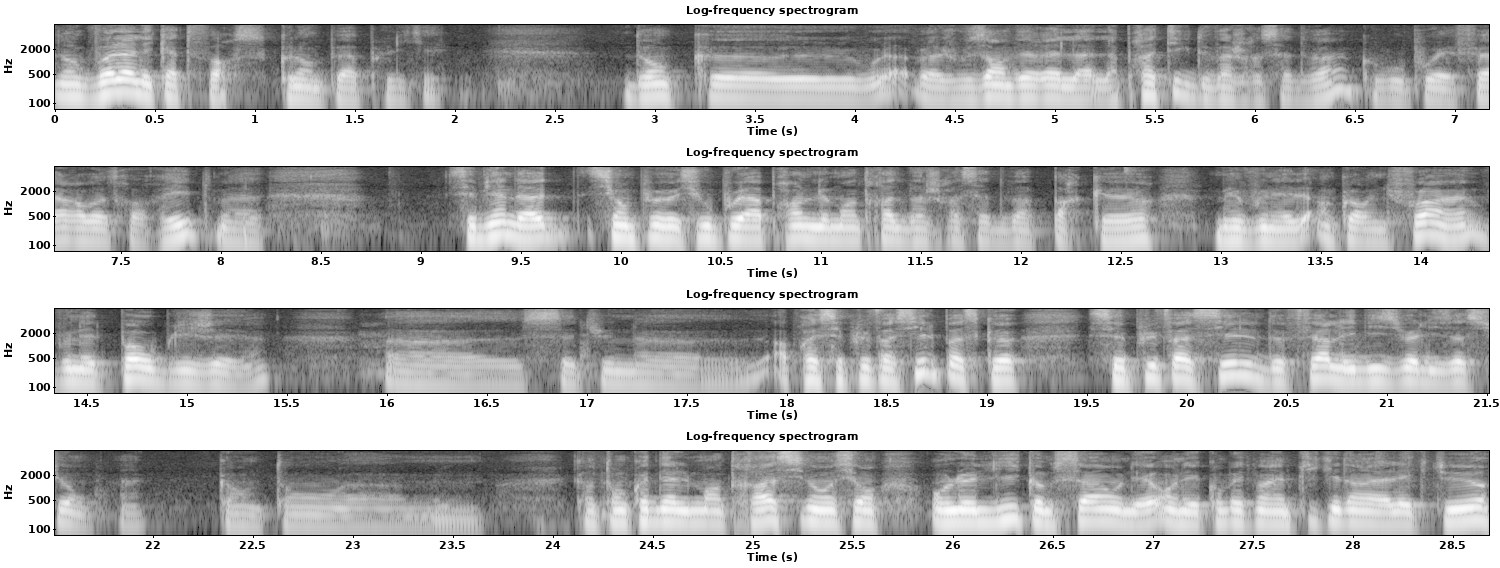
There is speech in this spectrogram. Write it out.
Donc voilà les quatre forces que l'on peut appliquer. Donc euh, voilà, je vous enverrai la, pratique de Vajrasattva que vous pouvez faire à votre rythme. C'est bien si, on peut, si vous pouvez apprendre le mantra de Vajrasattva par cœur, mais vous n'êtes encore une fois, hein, vous n'êtes pas obligé. Hein. Euh, une. Euh, après, c'est plus facile parce que c'est plus facile de faire les visualisations hein, quand on. Euh, quand on connaît le mantra, sinon si on, le lit comme ça, on est, on est complètement impliqué dans la lecture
